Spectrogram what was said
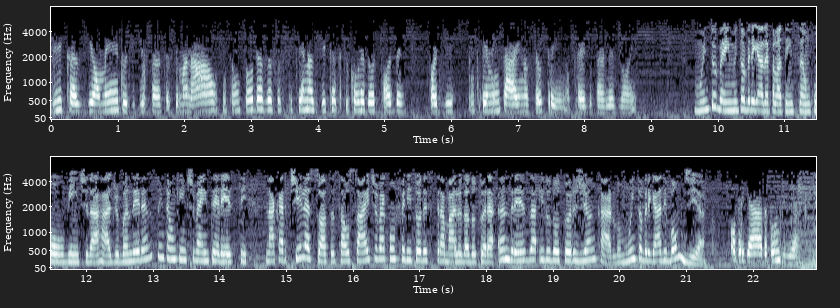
dicas de aumento de distância semanal. Então, todas essas pequenas dicas que o corredor pode, pode incrementar aí no seu treino para evitar lesões. Muito bem, muito obrigada pela atenção com o ouvinte da Rádio Bandeirantes. Então, quem tiver interesse na cartilha, é só acessar o site e vai conferir todo esse trabalho da doutora Andresa e do doutor Giancarlo. Muito obrigada e bom dia. Obrigada, bom dia.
